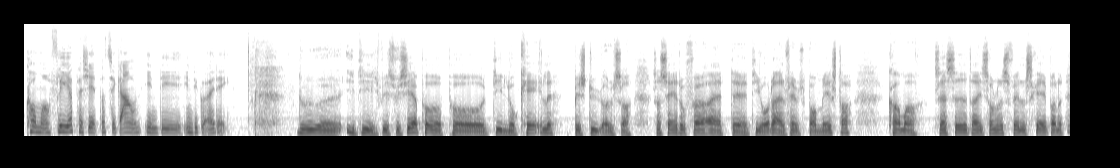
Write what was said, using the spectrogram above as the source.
kommer flere patienter til gavn, end det, end det gør i dag. Du, øh, i de, hvis vi ser på, på de lokale bestyrelser, så sagde du før, at øh, de 98 borgmestre kommer til at sidde der i sundhedsfællesskaberne, mm.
